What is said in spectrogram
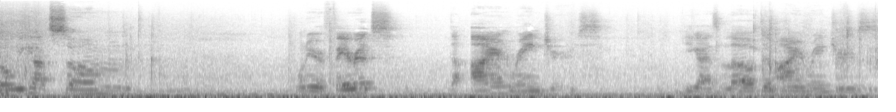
So we got some one of your favorites, the Iron Rangers. You guys love them Iron Rangers.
